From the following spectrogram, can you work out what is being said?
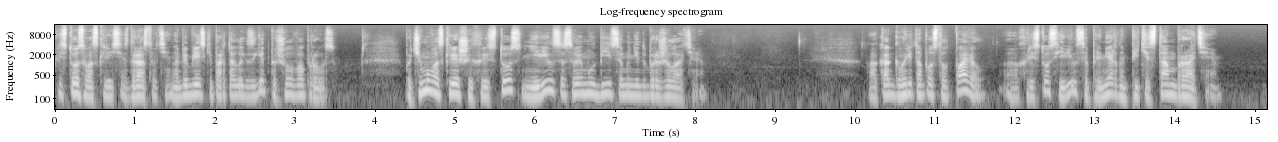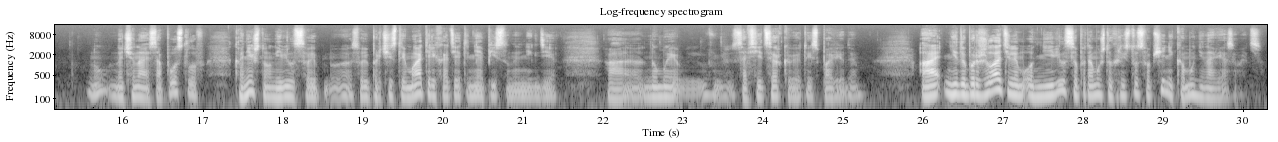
Христос воскресе! Здравствуйте! На библейский портал «Экзегет» пришел вопрос. Почему воскресший Христос не явился своим убийцам и недоброжелателям? А как говорит апостол Павел, э, Христос явился примерно пятистам братьям. Ну, начиная с апостолов. Конечно, он явился своей, э, своей пречистой матери, хотя это не описано нигде. А, но мы со всей церковью это исповедуем. А недоброжелателем он не явился, потому что Христос вообще никому не навязывается.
